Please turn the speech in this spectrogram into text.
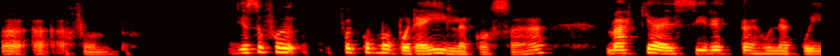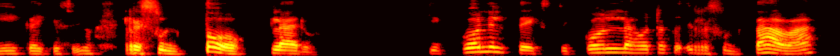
a- a fondo. Y eso fue, fue como por ahí la cosa, ¿ah? Más que a decir esta es una cuica y qué sé yo. Resultó, claro, que con el texto y con las otras cosas, resultaba,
